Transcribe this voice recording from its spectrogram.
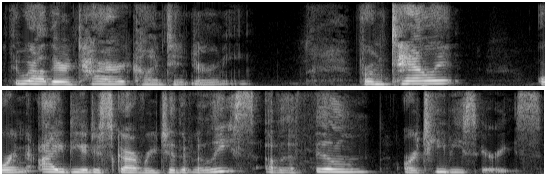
throughout their entire content journey. From talent or an idea discovery to the release of a film or TV series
